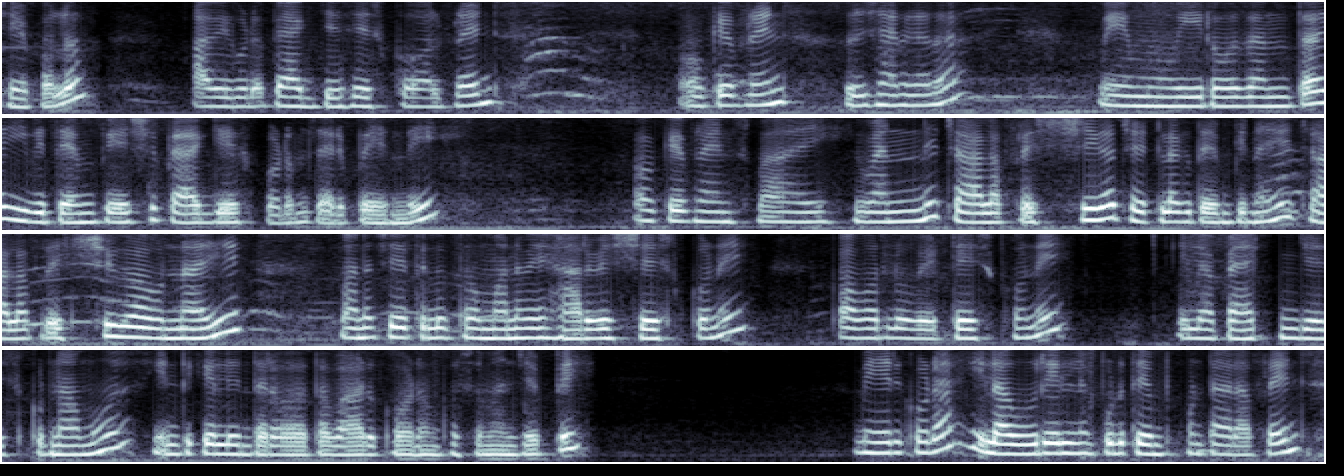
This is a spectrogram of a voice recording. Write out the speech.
చేపలు. అవి కూడా ప్యాక్ చేసేసుకోవాలి ఫ్రెండ్స్. ఓకే ఫ్రెండ్స్ చూశారు కదా? మేము ఈ రోజంతా ఇవి తెంపేసి ప్యాక్ చేసుకోవడం సరిపోయింది. Okay friends bye. ఇవన్నీ చాలా ఫ్రెష్గా చెట్లకు తెంపినాయి చాలా ఫ్రెష్గా ఉన్నాయి. మన చేతులతో మనమే హార్వెస్ట్ చేసుకొని కవర్లో పెట్టేసుకొని ఇలా ప్యాకింగ్ చేసుకున్నాము. ఇంటికి వెళ్ళిన తర్వాత వాడుకోవడం కోసం అని చెప్పి మీరు కూడా ఇలా ఊరు వెళ్ళినప్పుడు తెంపుకుంటారా ఫ్రెండ్స్?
